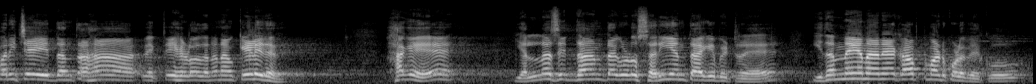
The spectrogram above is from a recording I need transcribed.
ಪರಿಚಯ ಇದ್ದಂತಹ ವ್ಯಕ್ತಿ ಹೇಳೋದನ್ನು ನಾವು ಕೇಳಿದ್ದೇವೆ. ಹಾಗೆ ಎಲ್ಲ ಸಿದ್ಧಾಂತಗಳು ಸರಿ ಅಂತಾಗಿ ಬಿಟ್ಟರೆ ಇದನ್ನೇ ನಾನು ಆಪ್ಟ್ ಮಾಡಿಕೊಳ್ಬೇಕು?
